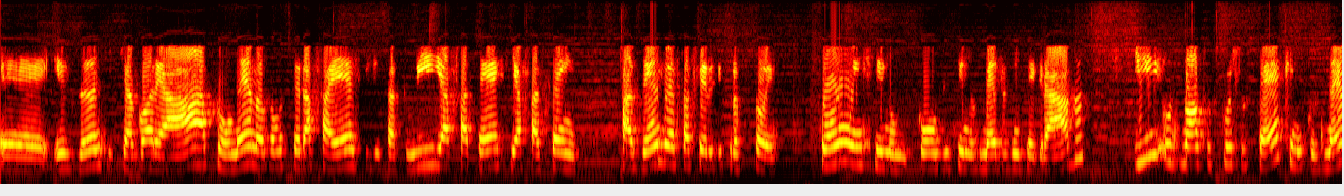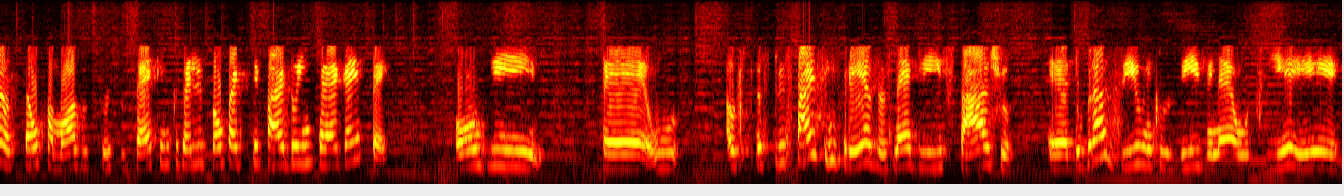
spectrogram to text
é, Exante, que agora é a Atom, né? Nós vamos ter a FAESP de Tatuí, a FATEC e a FACEM fazendo essa feira de profissões com o ensino, com os ensinos médios integrados e os nossos cursos técnicos, né, os tão famosos cursos técnicos, eles vão participar do Entrega ETEC, onde é, o, os, as principais empresas né, de estágio é, do Brasil, inclusive, né, o CIEE,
